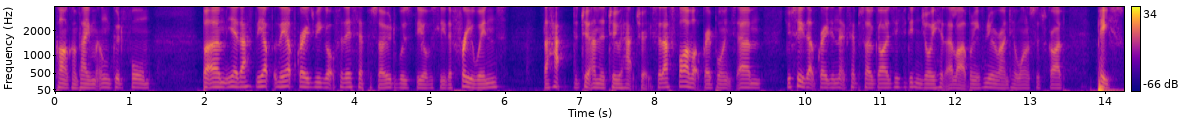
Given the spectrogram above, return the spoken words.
Can't complain. On good form. But um, yeah, that's the up the upgrades we got for this episode was the obviously the three wins, the hat the two and the two hat tricks. So that's five upgrade points. Um, you'll see the upgrades in the next episode, guys. If you did enjoy, hit that like button. If you're new around here, want to subscribe. Peace.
